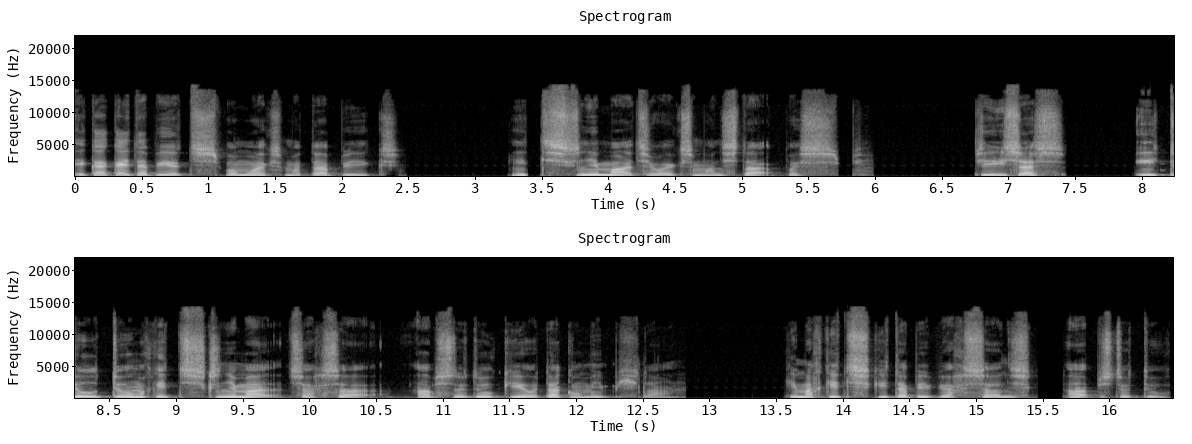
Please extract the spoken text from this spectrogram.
Ikakaitapi uts pomoeks matapiiksi. Ittis ni maatsueks man staapaspi. Jesus i tuu tuu makits ni maatsahsa apstutuukiu takomin pitaan. Ki Ah, App Store Talk.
